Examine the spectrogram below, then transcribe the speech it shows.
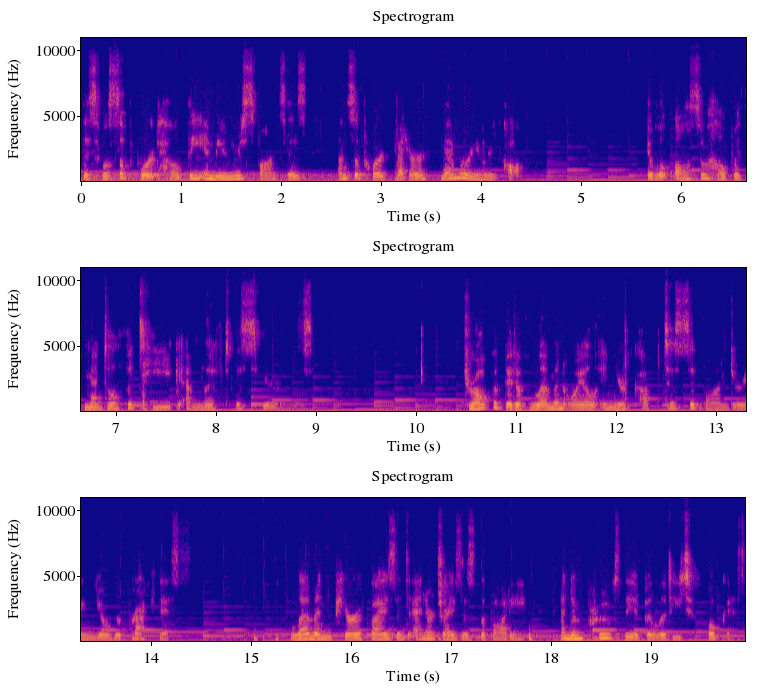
This will support healthy immune responses and support better memory recall. It will also help with mental fatigue and lift the spirits. Drop a bit of lemon oil in your cup to sip on during yoga practice. Lemon purifies and energizes the body and improves the ability to focus.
